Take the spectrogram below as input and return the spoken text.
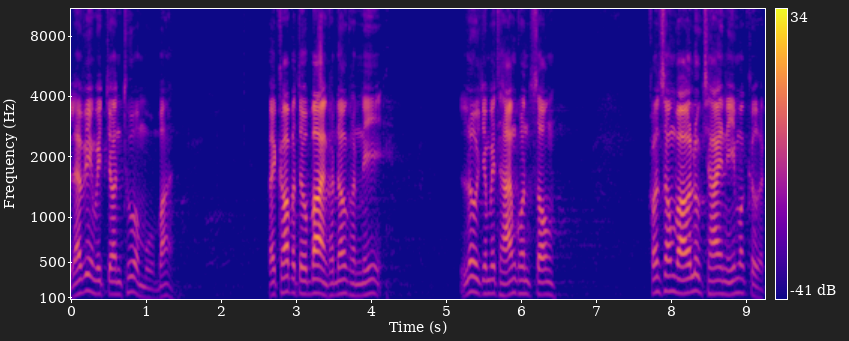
แล้ววิ่งไปจนทั่วหมู่บ้าน ไปเคาะประตูบ้านคนน้นคนนี้ ลูกจึงไปถามคนทรง คนทรงบอกว่าลูกชายหนีมาเกิด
